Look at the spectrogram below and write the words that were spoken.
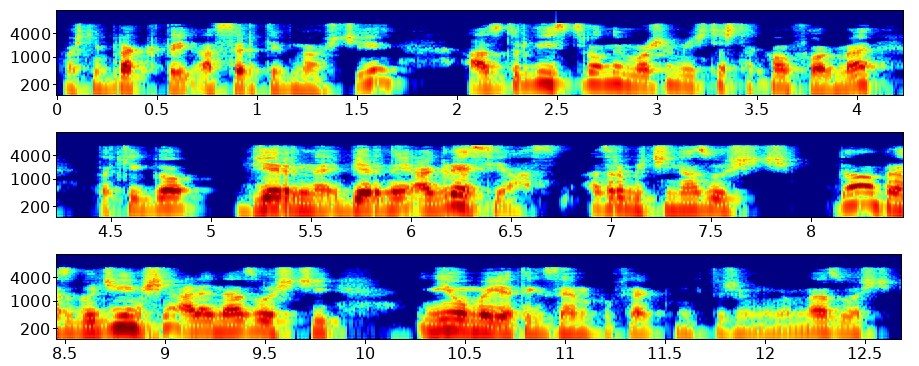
właśnie brak tej asertywności, a z drugiej strony może mieć też taką formę takiego bierne, biernej agresji, a, a zrobić ci na złość, dobra, zgodziłem się, ale na złości nie umyję tych zębów, jak niektórzy mówią, na złość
